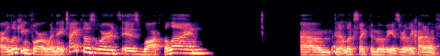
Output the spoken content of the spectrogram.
are looking for when they type those words is walk the line. Um, and it looks like the movie is really kind of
